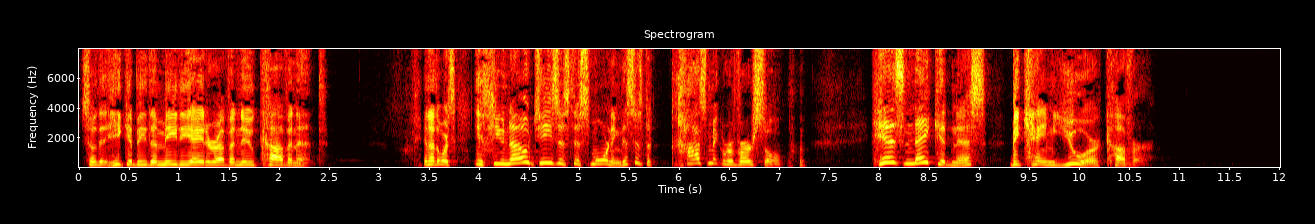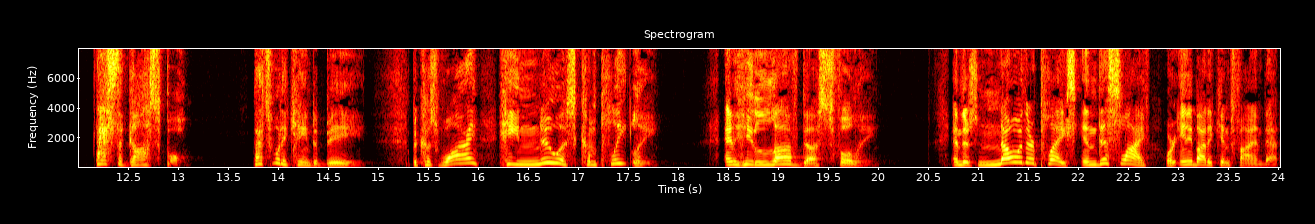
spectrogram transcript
so that he could be the mediator of a new covenant. In other words, if you know Jesus this morning, this is the cosmic reversal. His nakedness became your cover. That's the gospel. That's what he came to be. Because why? He knew us completely and he loved us fully. And there's no other place in this life where anybody can find that.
